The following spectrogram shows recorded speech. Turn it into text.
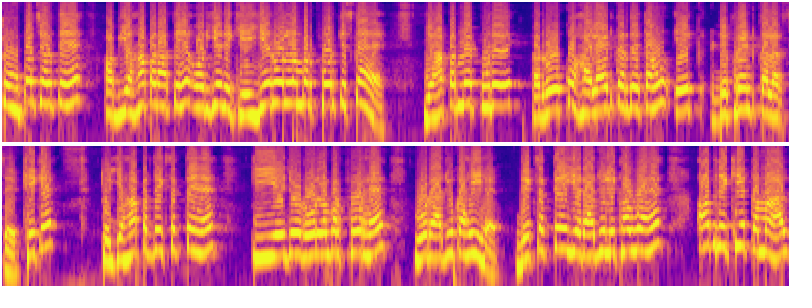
तो ऊपर चलते हैं, अब यहाँ पर आते हैं और ये देखिए, ये रोल नंबर फोर किसका है? यहाँ पर मैं पूरे रो को हाईलाइट कर देता हूँ एक डिफरेंट कलर से, ठीक है? तो यहाँ पर देख सकते हैं कि ये जो रोल नंबर फोर है, वो राजू का ही है। देख सकते हैं, ये राजू लिखा हुआ है। अब देखिए कमाल,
